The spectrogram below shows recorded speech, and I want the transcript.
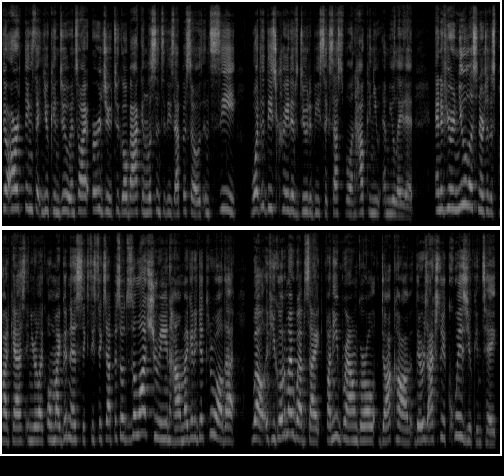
there are things that you can do. And so I urge you to go back and listen to these episodes and see what did these creatives do to be successful and how can you emulate it? And if you're a new listener to this podcast and you're like, oh my goodness, 66 episodes is a lot, Shireen. How am I going to get through all that? Well, if you go to my website, funnybrownGirl.com, there's actually a quiz you can take,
